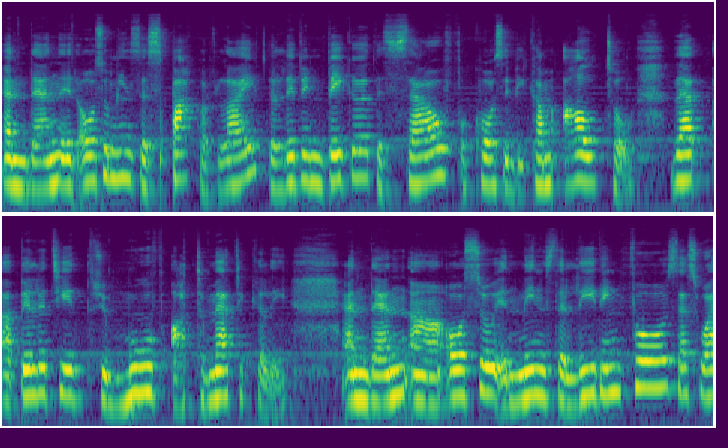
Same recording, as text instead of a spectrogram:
And then it also means the spark of life, the living vigor, the self. Of course, it become alto, that ability to move automatically. And then uh, also it means the leading force. That's why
